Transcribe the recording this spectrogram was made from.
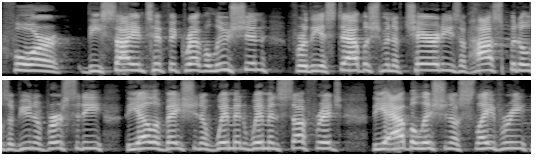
for the scientific revolution, for the establishment of charities, of hospitals, of university, the elevation of women, women's suffrage, the abolition of slavery.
